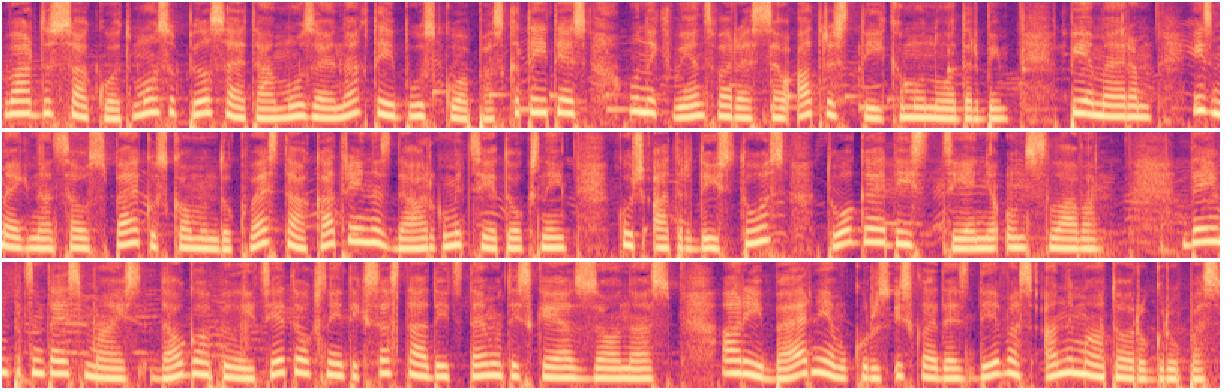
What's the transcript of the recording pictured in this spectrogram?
Vārdu sakot, mūsu pilsētā muzeja naktī būs ko paskatīties, un ik viens varēs sev atrast tīkamu nodarbi. Piemēram, izmēģināt savus spēkus komandu kvestā katru Katrīnas dārgumi cietoksnī, kurš atradīs tos, to gaidīs cieņa un slava. 19. maijs Daugopilī cietoksnī tiks sastādīts tematiskajās zonās, arī bērniem, kurus izklaidēs divas animatoru grupas.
